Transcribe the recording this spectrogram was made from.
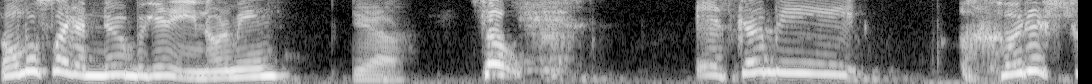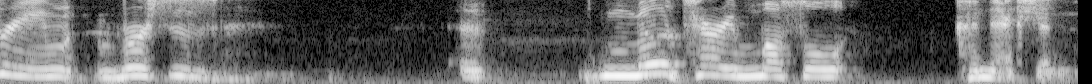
almost like a new beginning. You know what I mean? Yeah. So it's gonna be Hood Extreme versus uh, Military Muscle Connection.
